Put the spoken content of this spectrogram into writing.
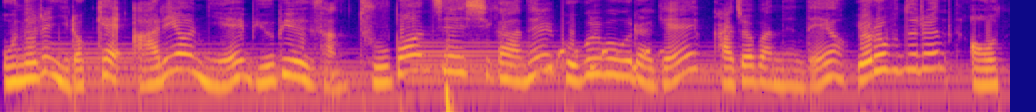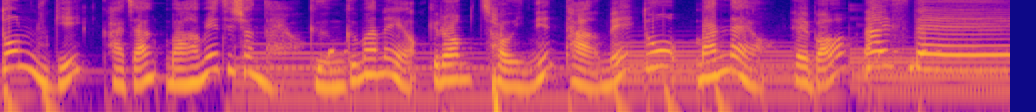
오늘은 이렇게 아리 언니의 뮤비 의상 두 번째 시간을 보글보글하게 가져봤는데요. 여러분들은 어떤 룩이 가장 마음에 드셨나요? 궁금하네요. 그럼 저희는 다음에 또 만나요. A nice day!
